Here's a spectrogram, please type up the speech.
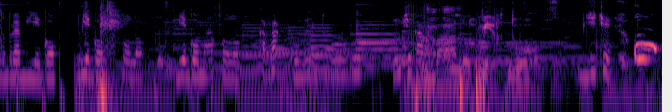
Dobra, biego, biego na solo, biego na solo. Kawałku wirtuozu i uciekamy. Cavallo virtuoso. Widzicie? O!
